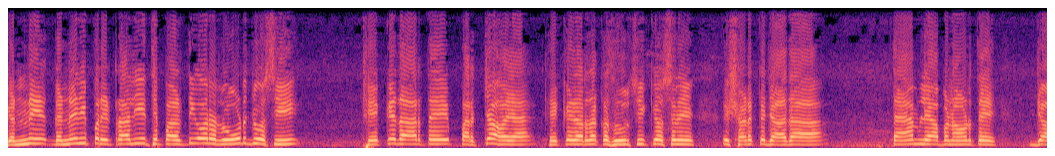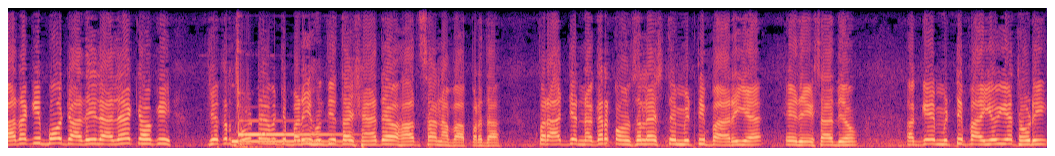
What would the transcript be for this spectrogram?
ਗੰਨੇ ਗੰਨੇ ਦੀ ਭਰੀ ਟਰਾਲੀ ਇੱਥੇ ਪਲਟੀ ਔਰ ਰੋਡ ਜੋ ਸੀ, ਠੇਕੇਦਾਰ ਤੇ ਪਰਚਾ ਹੋਇਆ। ਠੇਕੇਦਾਰ ਦਾ ਕਸੂਰ ਸੀ ਕਿ ਉਸਨੇ ਇਹ ਸੜਕ ਜ਼ਿਆਦਾ ਟਾਈਮ ਲਿਆ ਬਣਾਉਣ ਤੇ, ਜ਼ਿਆਦਾ ਕਿ ਬਹੁਤ ਜ਼ਿਆਦਾ ਹੀ ਲੈ ਲਿਆ, ਕਿਉਂਕਿ ਜੇਕਰ ਥੋੜੇ ਟਾਈਮ 'ਚ ਬਣੀ ਹੁੰਦੀ ਤਾਂ ਸ਼ਾਇਦ ਇਹ ਹਾਦਸਾ ਨਾ ਵਾਪਰਦਾ। ਪਰ ਅੱਜ ਨਗਰ ਕੌਂਸਲ ਇਸ ਤੇ ਮਿੱਟੀ ਪਾ ਰਹੀ ਹੈ, ਇਹ ਦੇਖ ਸਕਦੇ ਹੋ। ਅੱਗੇ ਮਿੱਟੀ ਪਾਈ ਹੋਈ ਹੈ ਥੋੜੀ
